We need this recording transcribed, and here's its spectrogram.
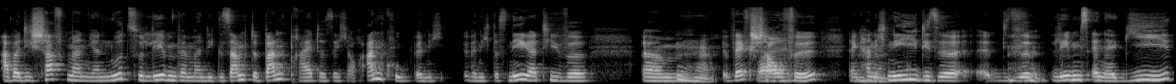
aber die schafft man ja nur zu leben, wenn man die gesamte Bandbreite sich auch anguckt, wenn ich, wenn ich das Negative ähm, mhm, wegschaufel, voll. dann kann mhm. ich nie diese, äh, diese Lebensenergie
